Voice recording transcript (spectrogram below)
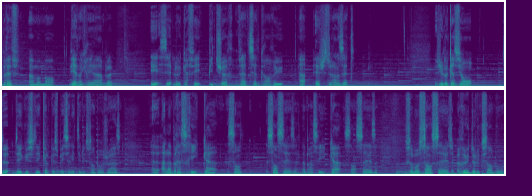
bref, un moment bien agréable et c'est le café Pitcher, 27 Grand Rue à Esch-sur-Alzette. J'ai eu l'occasion de déguster quelques spécialités luxembourgeoises euh, à la brasserie K116. La brasserie K116. Nous sommes au 116 rue de Luxembourg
